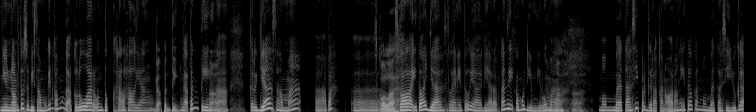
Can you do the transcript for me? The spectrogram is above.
new norm tuh sebisa mungkin kamu nggak keluar untuk hal-hal yang Nggak penting. nggak penting. Ah. Ah, kerja sama eh, apa? eh, Sekolah sekolah itu aja. Selain itu ya diharapkan sih kamu diem di di rumah. Ah, ah. Membatasi pergerakan orang itu akan membatasi juga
